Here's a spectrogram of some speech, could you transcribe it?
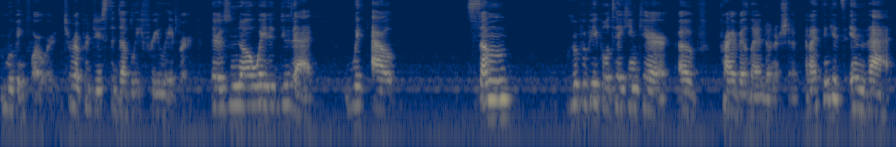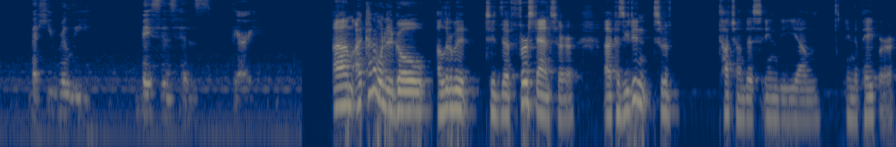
moving forward, to reproduce the doubly free labor. There's no way to do that without some group of people taking care of private land ownership. And I think it's in that that he really bases his theory. Um, I kind of wanted to go a little bit to the first answer because uh, you didn't sort of touch on this in the um, in the paper,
